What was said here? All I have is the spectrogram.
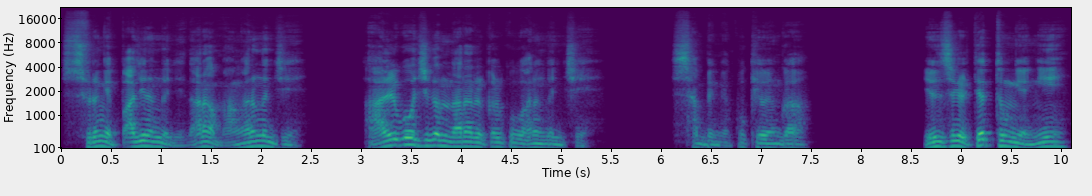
수렁에 빠지는 건지, 나라가 망하는 건지, 알고 지금 나라를 끌고 가는 건지, 300명 국회의원과 윤석열 대통령이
